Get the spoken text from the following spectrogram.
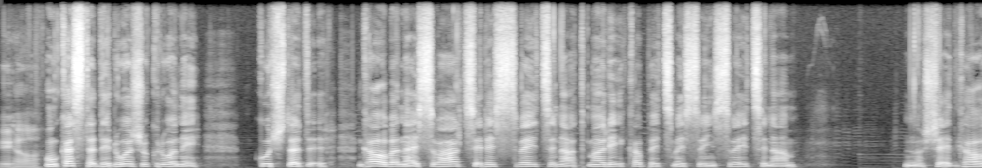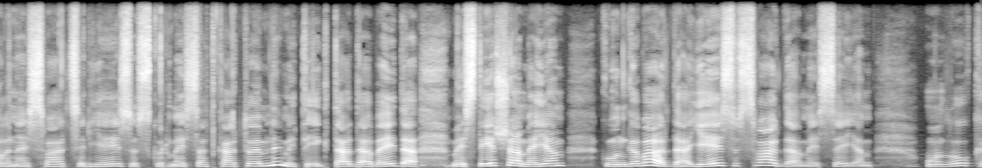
Jā. Un kas tad ir rožu kronī? Kurš tad galvenais vārds ir es sveicināt Mariju, kāpēc mēs viņu sveicinām? Nu, šeit galvenais vārds ir Jēzus, kur mēs atkārtojam nemitīgi. Tādā veidā mēs tiešām ejam kunga vārdā, Jēzus vārdā mēs ejam. Un lūk,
